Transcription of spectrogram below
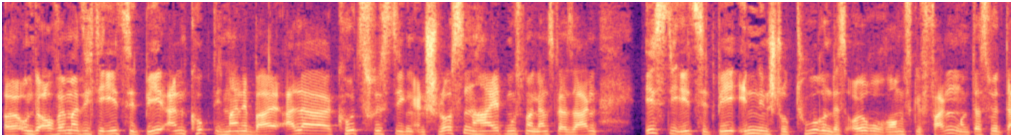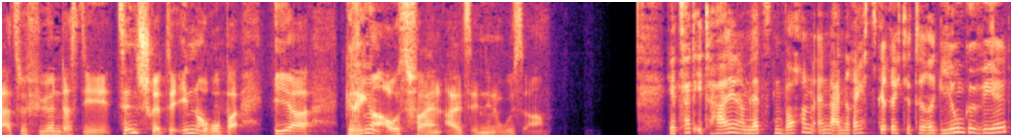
Äh, und auch wenn man sich die EZB anguckt, ich meine, bei aller kurzfristigen Entschlossenheit muss man ganz klar sagen, ist die EZB in den Strukturen des Euroraums gefangen und das wird dazu führen, dass die Zinsschritte in Europa eher geringer ausfallen als in den USA. Jetzt hat Italien am letzten Wochenende eine rechtsgerichtete Regierung gewählt.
